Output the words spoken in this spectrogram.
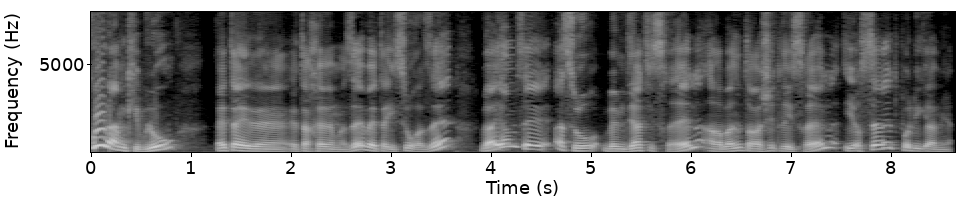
כולם קיבלו את, ה, את החרם הזה ואת האיסור הזה, והיום זה אסור. במדינת ישראל, הרבנות הראשית לישראל, היא אוסרת פוליגמיה.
